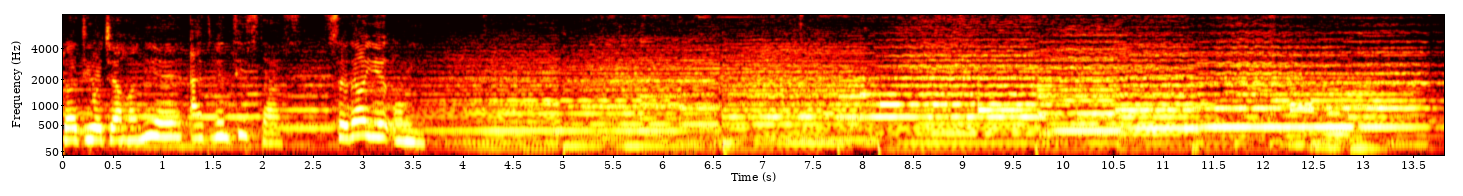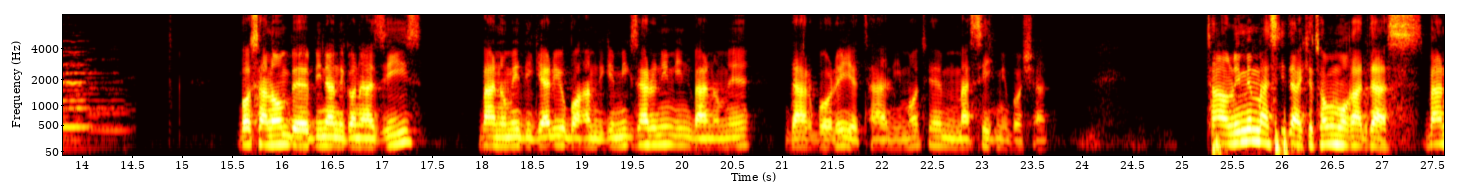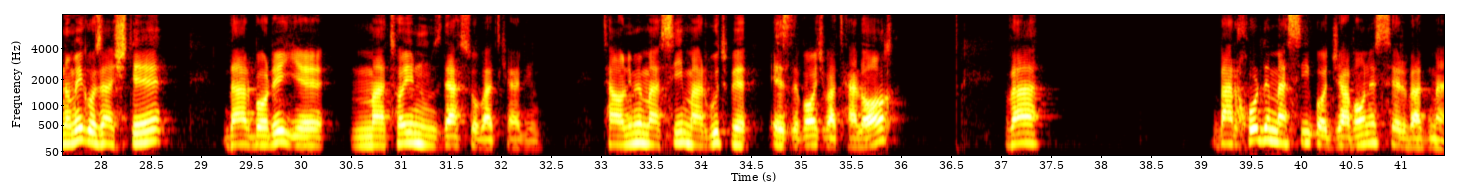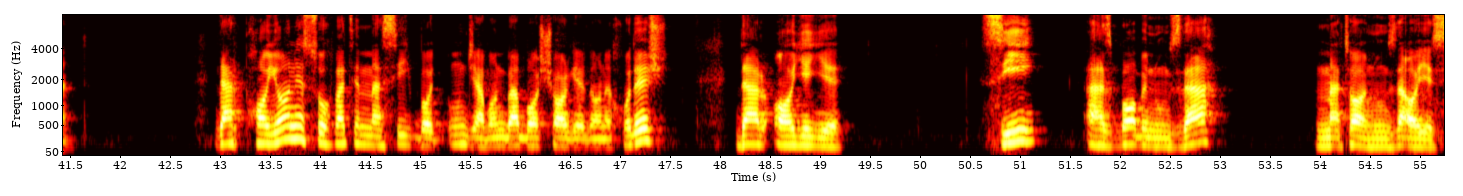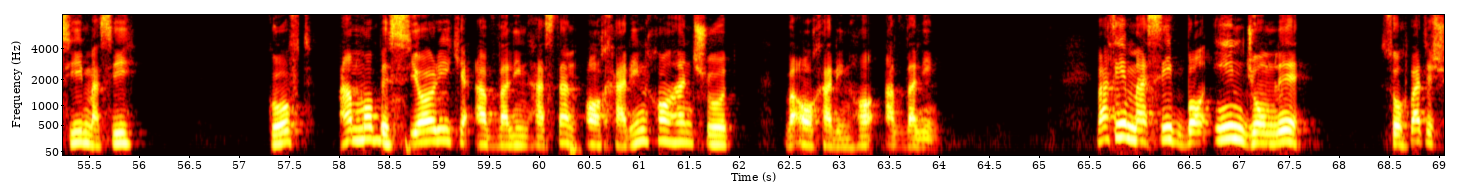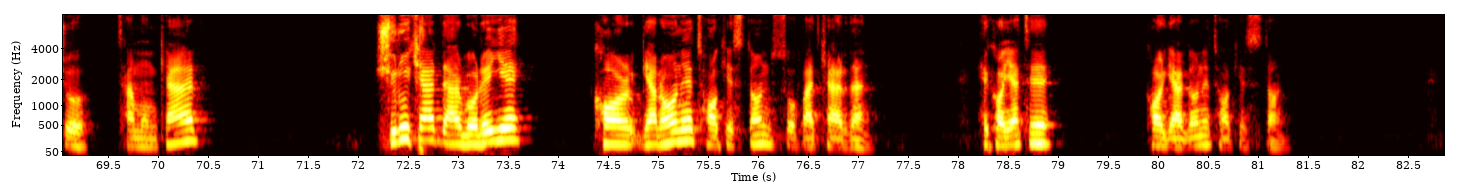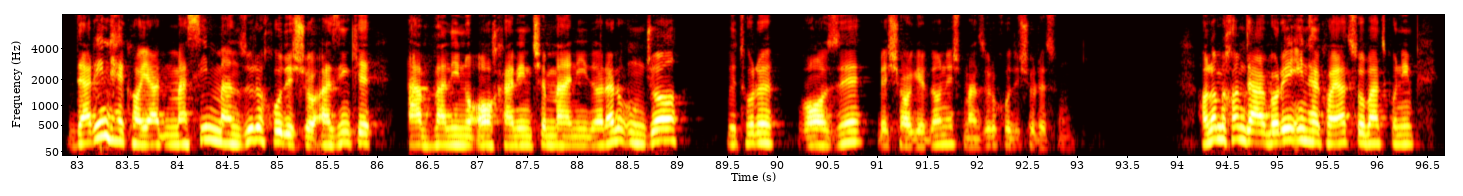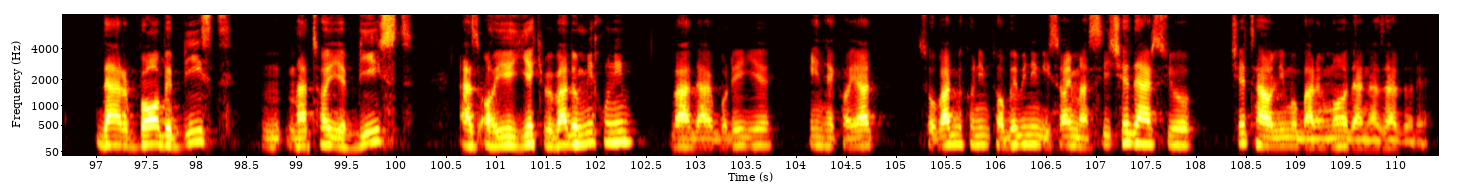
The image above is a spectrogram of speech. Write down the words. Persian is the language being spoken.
رادیو جهانی ادونتیست است. صدای امید. با سلام به بینندگان عزیز. برنامه دیگری رو با همدیگه میگذرونیم. این برنامه درباره تعلیمات مسیح می باشد تعالیم مسیح در کتاب مقدس. برنامه گذشته درباره متای 19 صحبت کردیم. تعالیم مسیح مربوط به ازدواج و طلاق و برخورد مسیح با جوان ثروتمند. در پایان صحبت مسیح با اون جوان و با شاگردان خودش در آیه سی از باب 19 متا 19 آیه سی مسیح گفت اما بسیاری که اولین هستند آخرین خواهند شد و آخرین ها اولین. وقتی مسیح با این جمله صحبتش رو تمام کرد شروع کرد درباره کارگران تاکستان صحبت کردن. حکایت کارگردان تاکستان. در این حکایت مسیح منظور خودش رو از اینکه اولین و آخرین چه معنی داره رو اونجا به طور واضح به شاگردانش منظور خودش رو رسوند. حالا می‌خوایم درباره این حکایت صحبت کنیم. در باب 20 متای 20 از آیه یک به بعد رو می‌خونیم و درباره این حکایت صحبت می‌کنیم تا ببینیم عیسی مسیح چه درسی و چه تعالیم رو برای ما در نظر داره.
